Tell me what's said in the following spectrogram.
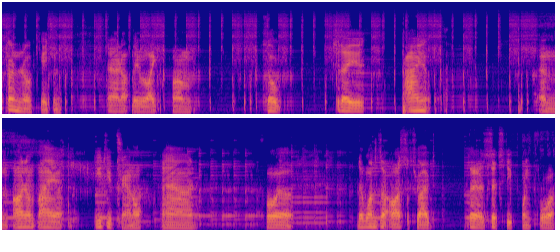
turn on notifications, and leave a like. Um, so today I am on my YouTube channel, and for the ones that are subscribed, there's 60.4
